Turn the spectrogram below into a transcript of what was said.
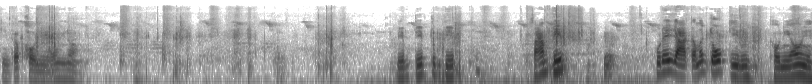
กินกับเขาเหนียวพี่น้องเลี้ยติ๊บทุกติ๊บสามติ๊บกูได้อยากกับมาโจ๊กกินเขาเหนียวนี่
